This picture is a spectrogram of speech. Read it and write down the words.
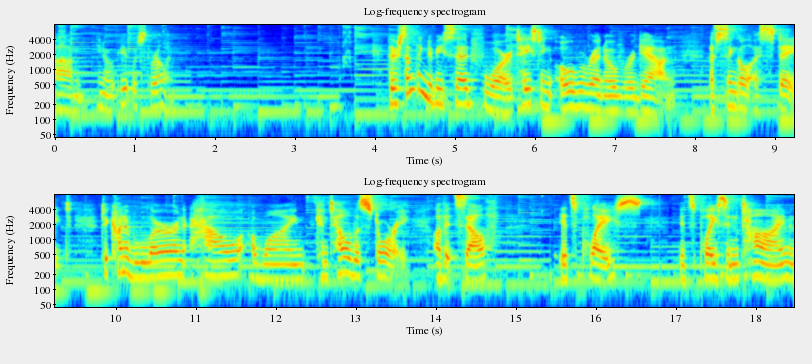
um, you know, it was thrilling. There's something to be said for tasting over and over again a single estate to kind of learn how a wine can tell the story of itself, its place, its place in time,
